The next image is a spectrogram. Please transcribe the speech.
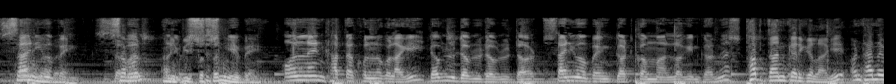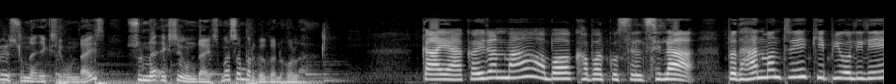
सानिमा ब्याङ्क सबल अनि विश्वसनीय ब्याङ्क। अनलाइन खाता खोल्नको लागि W W W dot Sanima bank dot कममा लगइन गर्नुहोस्। थप जानकारीका लागि अन्ठानब्बे शून्य एक सय उन्नाइस शून्य एक सय उन्नाइसमा सम्पर्क गर्नुहोला। काया कैरनमा अब खबरको सिलसिला। प्रधानमन्त्री केपी ओलीले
